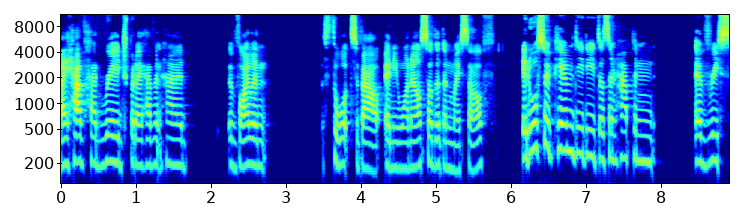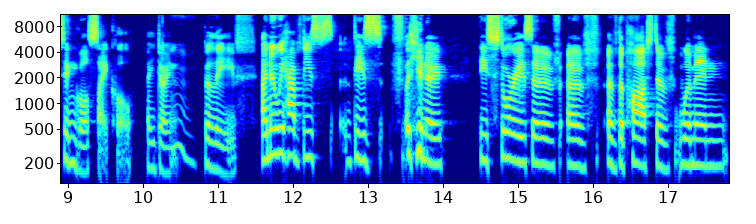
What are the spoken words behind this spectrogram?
I have had rage, but I haven't had violent thoughts about anyone else other than myself. It also, PMDD doesn't happen every single cycle, I don't believe. I know we have these, these, you know, these stories of, of, of the past of women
